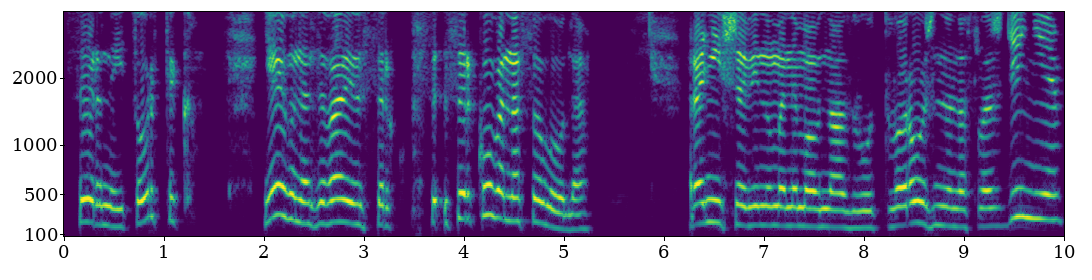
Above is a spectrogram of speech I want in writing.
сирний тортик. Я його називаю сир... сиркова насолода. Раніше він у мене мав назву Творожне наслаждення,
